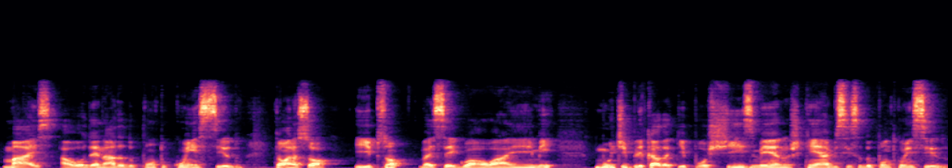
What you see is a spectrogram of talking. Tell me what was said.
mais a ordenada do ponto conhecido. Então, olha só, y vai ser igual a m multiplicado aqui por x menos, quem é a abscissa do ponto conhecido?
